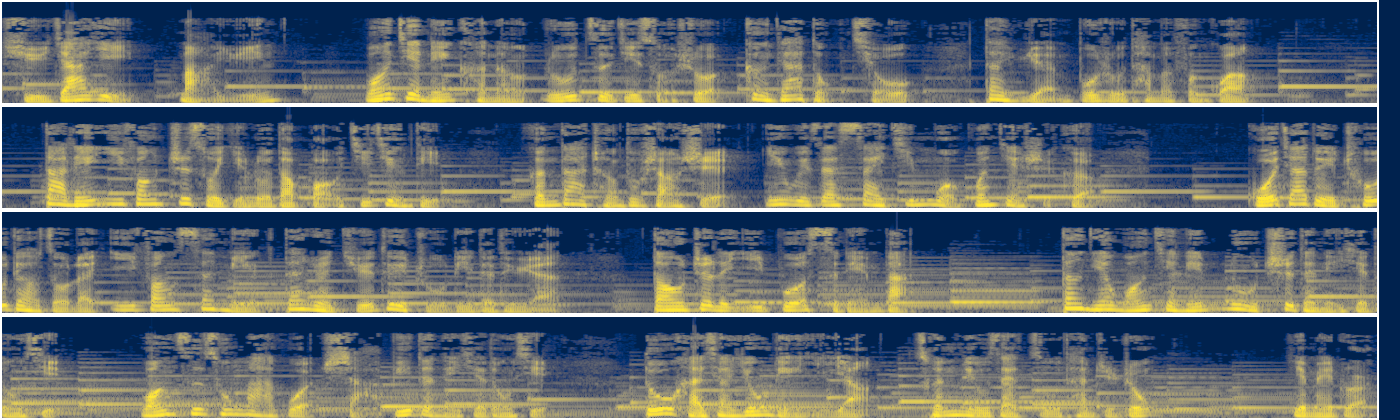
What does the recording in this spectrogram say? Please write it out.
许家印、马云。王健林可能如自己所说更加懂球，但远不如他们风光。大连一方之所以落到保级境地，很大程度上是因为在赛季末关键时刻，国家队抽调走了一方三名担任绝对主力的队员，导致了一波四连败。当年王健林怒斥的那些东西，王思聪骂过傻逼的那些东西，都还像幽灵一样存留在足坛之中，也没准儿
